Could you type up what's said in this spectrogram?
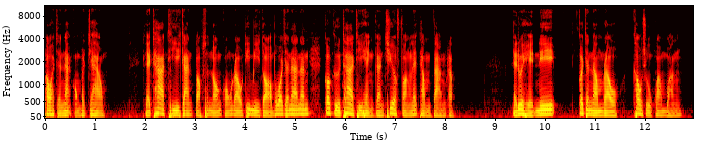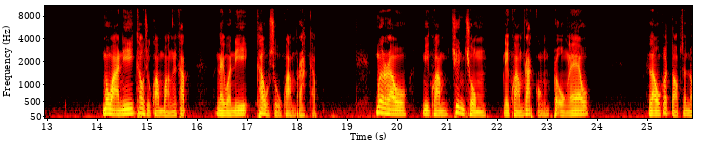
พระวจนะของพระเจ้า และท่าทีการตอบสนองของเราที่มีต่อพระวจนะนั้น ก็คือท่าทีแห่งการเชื่อฟังและทำตามครับ และด้วยเหตุนี้ก็จะนำเราเข้าสู่ความหวัง เมื่อวานนี้เข้าสู่ความหวังนะครับ ในวันนี้เข้าสู่ความรักครับ เมื่อเรามีความชื่นชมในความรักของพระองค์แล้ว เราก็ตอบสน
